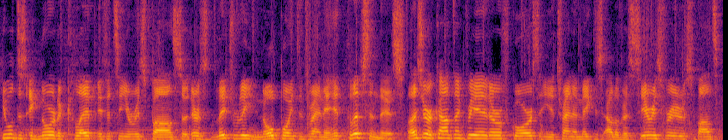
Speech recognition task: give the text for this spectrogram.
he will just ignore the clip if it's in your response, so there's literally no point in trying to hit clips in this. Unless you're a content creator, of course, and you're trying to make this out of a series for your response,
